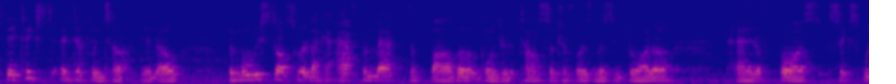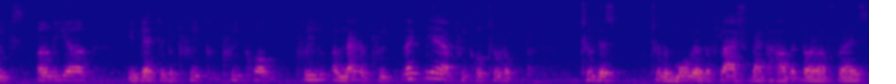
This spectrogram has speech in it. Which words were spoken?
they takes a different turn. You know, the movie starts with like an aftermath. The father going to the town searching for his missing daughter, and of course, six weeks earlier, you get to the pre prequel pre I'm not a pre like yeah prequel to the to this to the movie of the flashback of how the daughter and friends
